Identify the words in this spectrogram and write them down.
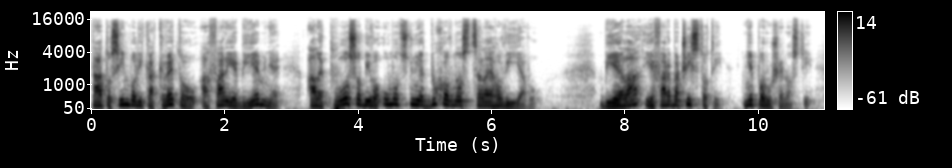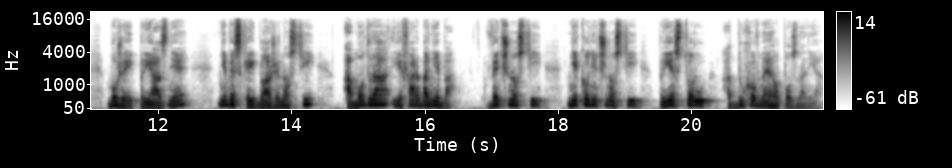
Táto symbolika kvetov a farieb jemne, ale pôsobivo umocňuje duchovnosť celého výjavu. Biela je farba čistoty, neporušenosti, Božej priazne, nebeskej blaženosti a modrá je farba neba, väčšnosti, nekonečnosti, priestoru a duchovného poznania.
